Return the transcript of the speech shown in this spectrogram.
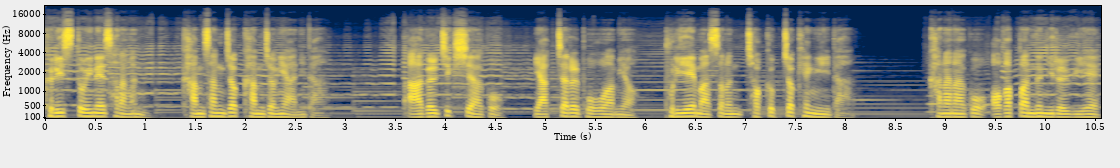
그리스도인의 사랑은 감상적 감정이 아니다. 악을 직시하고 약자를 보호하며 불의에 맞서는 적극적 행위이다. 가난하고 억압받는 이를 위해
